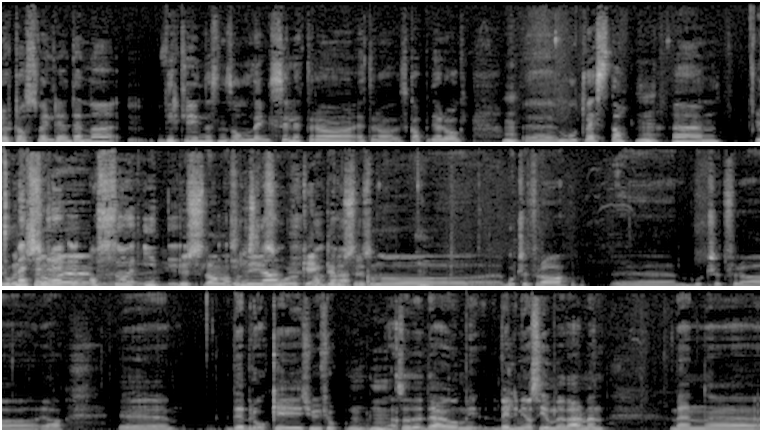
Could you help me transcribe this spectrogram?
rørte oss veldig. Denne virkelig nesten sånn lengsel etter å, etter å skape dialog Mm. eh, mot vest. da. Mm. Eh, Jo, men, Men også, generelt- også i- Russland. altså De så jo ikke egentlig og- russere som noe Bortsett fra eh, Bortsett fra ja, eh, det bråket i 2014. Mm. Altså det, det er jo my veldig mye å si om det der, men, men uh,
